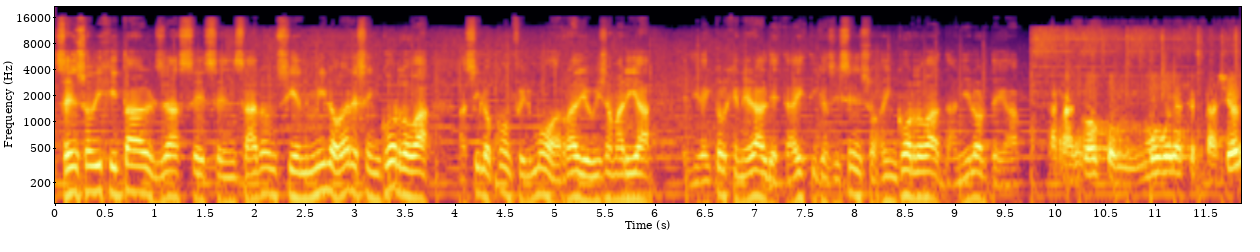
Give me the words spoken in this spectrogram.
Censo digital, ya se censaron 100.000 hogares en Córdoba, así lo confirmó a Radio Villa María el director general de Estadísticas y Censos en Córdoba, Daniel Ortega. Arrancó con muy buena aceptación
